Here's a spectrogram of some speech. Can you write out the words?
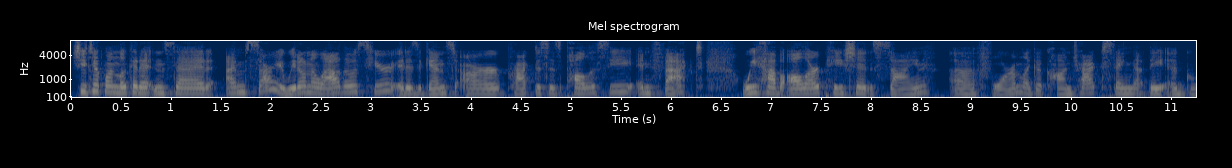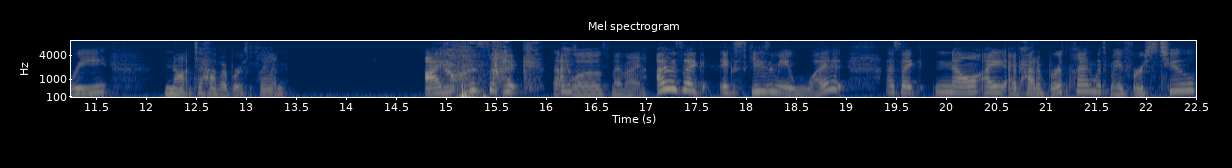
She took one look at it and said, I'm sorry, we don't allow those here. It is against our practices policy. In fact, we have all our patients sign a form, like a contract, saying that they agree not to have a birth plan. I was like, that blows I, my mind. I was like, excuse me, what? I was like, no, I, I've had a birth plan with my first two.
